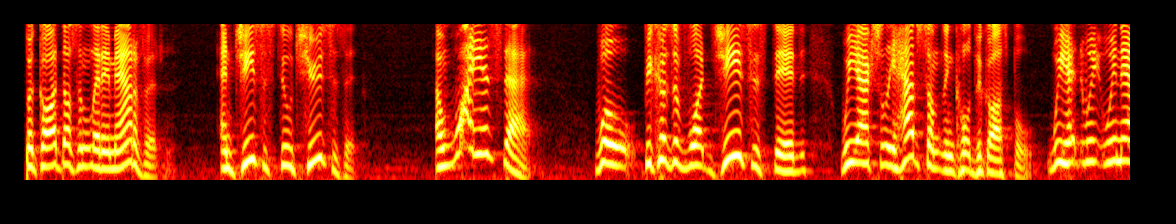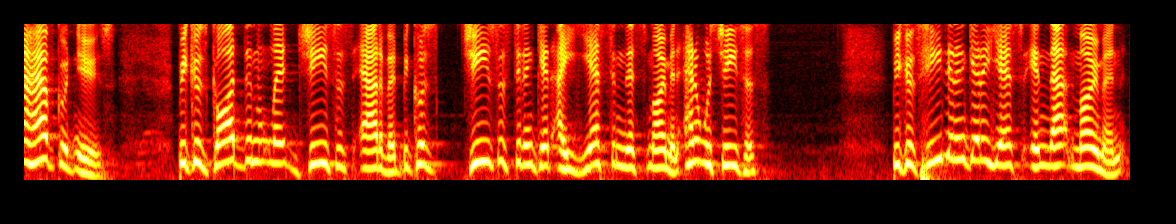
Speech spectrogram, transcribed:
But God doesn't let him out of it. And Jesus still chooses it. And why is that? Well, because of what Jesus did, we actually have something called the gospel. We, ha- we, we now have good news. Because God didn't let Jesus out of it, because Jesus didn't get a yes in this moment, and it was Jesus. Because he didn't get a yes in that moment,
